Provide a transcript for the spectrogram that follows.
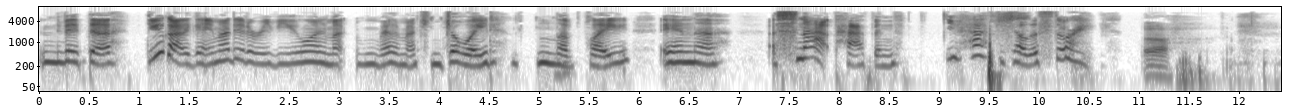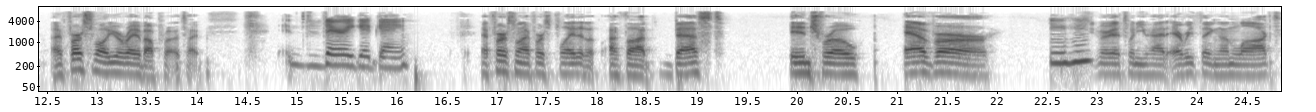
But uh, you got a game I did a review on, mu- rather much enjoyed, loved playing, and uh, a snap happened. You have to tell this story. Uh, uh, first of all, you're right about Prototype. Very good game. At first, when I first played it, I thought best intro ever. Mhm. Remember that's when you had everything unlocked.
